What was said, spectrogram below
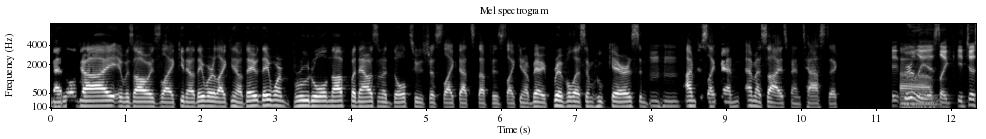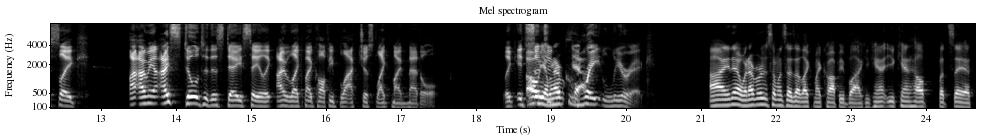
metal guy, it was always like you know they were like you know they they weren't brutal enough, but now as an adult who's just like that stuff is like you know very frivolous and who cares? And mm-hmm. I'm just like man, MSI is fantastic. It really is. Um, Like it just like I, I mean, I still to this day say like I like my coffee black just like my metal. Like it's Oh, such yeah, a whenever- yeah. great lyric. I know. Whenever someone says I like my coffee black, you can't you can't help but say it.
